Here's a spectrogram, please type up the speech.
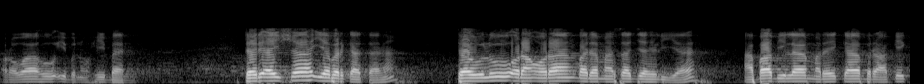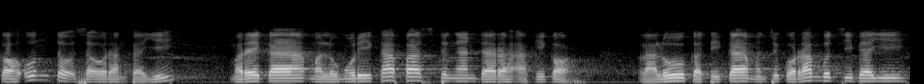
Rawahu Ibnu Hibban. Dari Aisyah ia berkata Dahulu orang-orang pada masa jahiliyah apabila mereka berakikoh untuk seorang bayi, mereka melumuri kapas dengan darah akikoh. Lalu ketika mencukur rambut si bayi,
